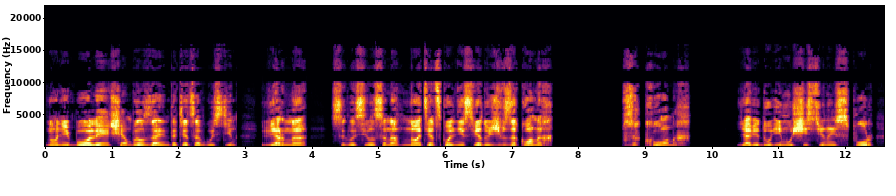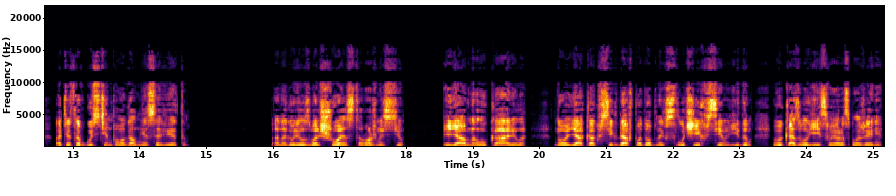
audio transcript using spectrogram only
Но не более, чем был занят отец Августин. Верно, согласилась она, — но отец Поль не сведущ в законах. — В законах? Я веду имущественный спор. Отец Августин помогал мне советом. Она говорила с большой осторожностью и явно лукавила, но я, как всегда в подобных случаях, всем видом выказывал ей свое расположение.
